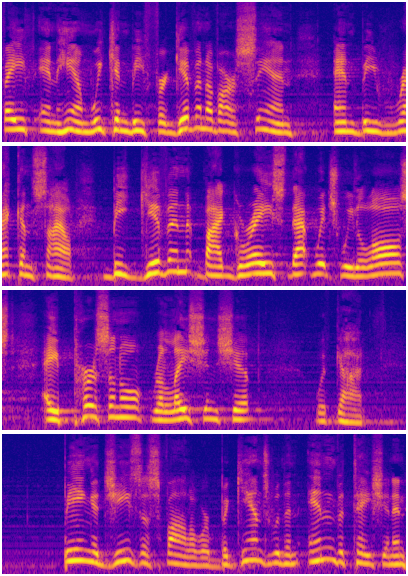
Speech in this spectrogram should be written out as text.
faith in Him, we can be forgiven of our sin and be reconciled, be given by grace that which we lost a personal relationship with God. Being a Jesus follower begins with an invitation, and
